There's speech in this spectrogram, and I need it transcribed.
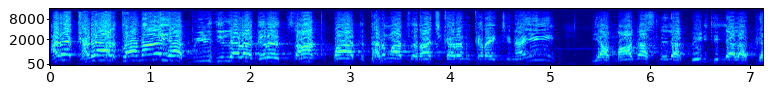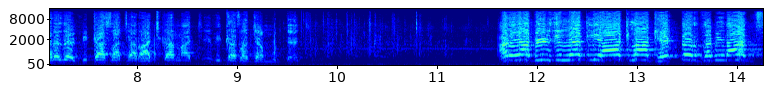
अरे खऱ्या अर्थानं या बीड जिल्ह्याला गरज जात पात धर्माचं राजकारण करायची नाही. या मागासलेल्या बीड जिल्ह्याला गरज आहे विकासाच्या राजकारणाची विकासाच्या मुद्द्याची. अरे या बीड जिल्ह्यातली आठ लाख हेक्टर जमीन आज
